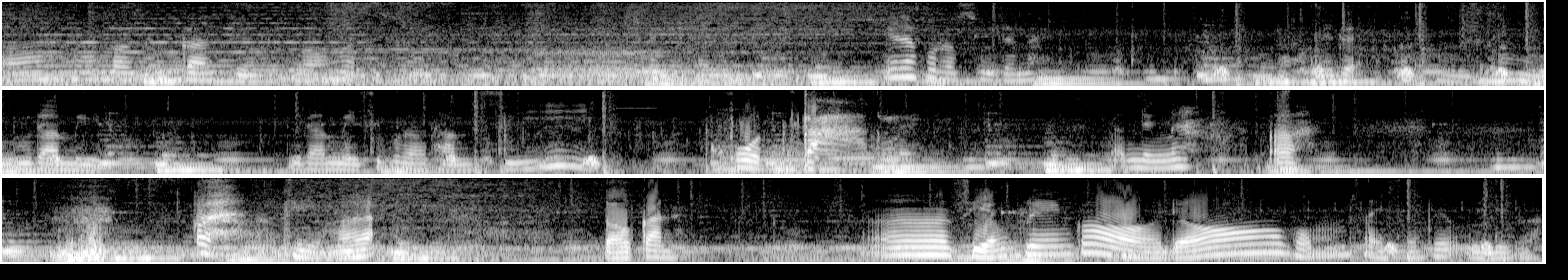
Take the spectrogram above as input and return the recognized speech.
อ๋อเราทำการสื่อร้องแบบอีกทีนี่นะพวกเราสู้ได้ไหมอะเดี๋ยวๆอื้อหือดูดาเมจดูดาเมจที่พวกเราทำสิโคตรกากเลยแป๊บนึงนะ อะ โอเคมาละต่อกันเสียงเพลงก็เดี๋ยวผมใส่เสียงเพลงอื่นดีกว่า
